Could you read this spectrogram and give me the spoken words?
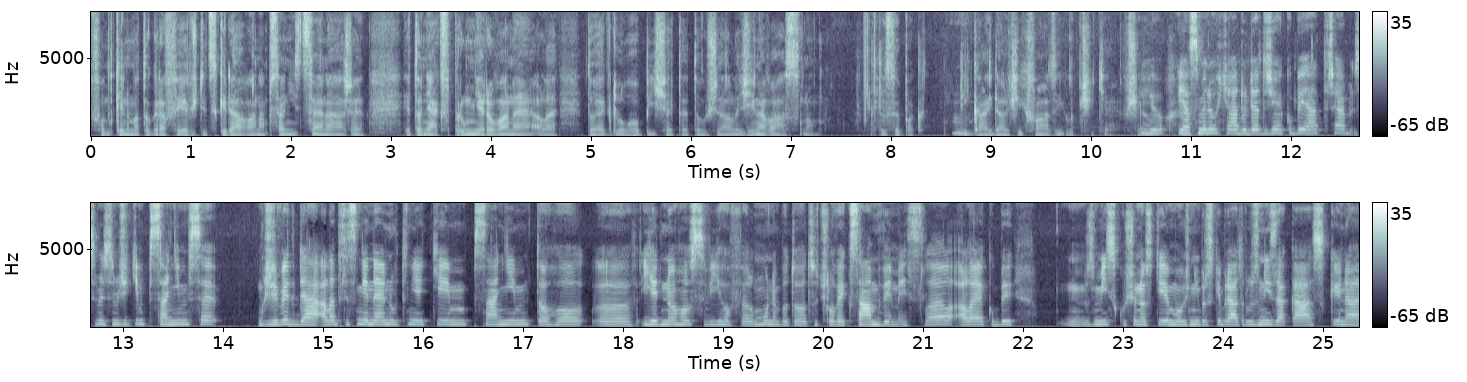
fond kinematografie vždycky dává na psaní scénáře. Je to nějak zprůměrované, ale to, jak dlouho píšete, to už záleží na vás. No. To se pak. Týká i dalších fází určitě. Všeho. Jo, já jsem jenom chtěla dodat, že jakoby já třeba si myslím, že tím psaním se uživit dá, ale přesně nenutně tím psaním toho uh, jednoho svého filmu nebo toho, co člověk sám vymyslel, ale jakoby mm, z mý zkušenosti je možný prostě brát různé zakázky na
